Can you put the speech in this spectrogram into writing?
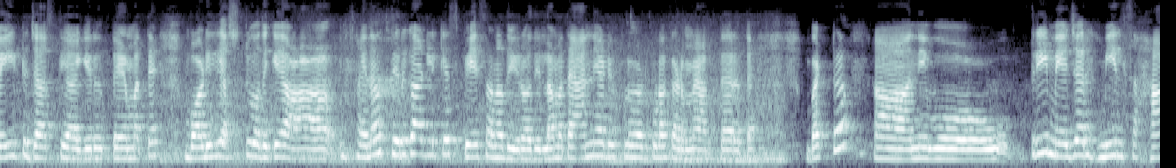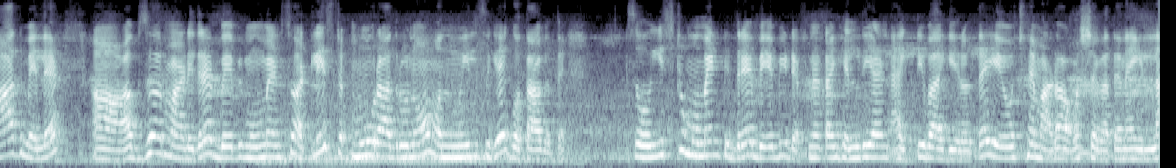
ವೆಯ್ಟ್ ಜಾಸ್ತಿ ಆಗಿರುತ್ತೆ. ಮತ್ತು ಬಾಡಿಲಿ ಅಷ್ಟು ಅದಕ್ಕೆ ಏನೋ ತಿರುಗಾಡಲಿಕ್ಕೆ ಸ್ಪೇಸ್ ಅನ್ನೋದು ಇರೋದಿಲ್ಲ. ಮತ್ತು ಆನ್ಯಾ ಫ್ಲೂಯಿಡ್ ಕೂಡ ಕಡಿಮೆ ಆಗ್ತಾ ಇರುತ್ತೆ. ಬಟ್ ನೀವು ತ್ರೀ ಮೇಜರ್ ಮೀಲ್ಸ್ ಆದಮೇಲೆ ಅಬ್ಸರ್ವ್ ಮಾಡಿದರೆ ಬೇಬಿ ಮೂಮೆಂಟ್ಸು ಅಟ್ಲೀಸ್ಟ್ ಮೂರಾದ್ರೂ ಒಂದು ಮೀಲ್ಸ್ಗೆ ಗೊತ್ತಾಗುತ್ತೆ. ಸೊ ಇಷ್ಟು ಮೂಮೆಂಟ್ ಇದ್ದರೆ ಬೇಬಿ ಡೆಫಿನೆಟಾಗಿ ಹೆಲ್ದಿ ಆ್ಯಂಡ್ ಆ್ಯಕ್ಟಿವ್ ಆಗಿರುತ್ತೆ. ಯೋಚನೆ ಮಾಡೋ ಅವಶ್ಯಕತೆನೇ ಇಲ್ಲ.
